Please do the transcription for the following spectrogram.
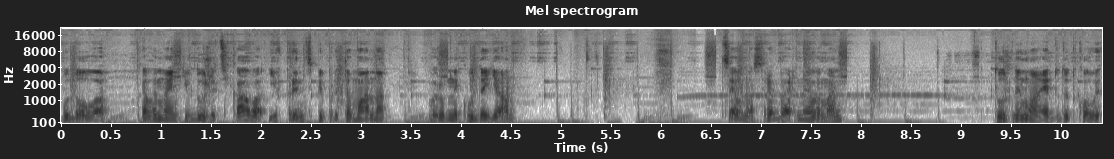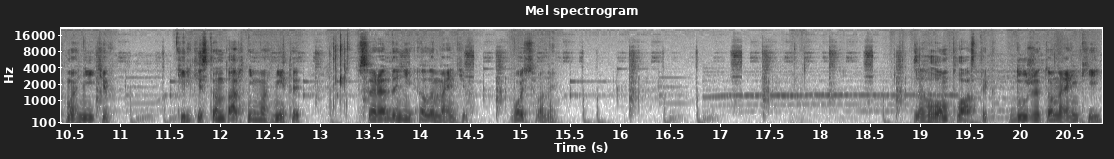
Будова елементів дуже цікава і, в принципі, притаманна виробнику Dayan. Це у нас реберний елемент. Тут немає додаткових магнітів, тільки стандартні магніти всередині елементів. Ось вони. Загалом пластик дуже тоненький.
